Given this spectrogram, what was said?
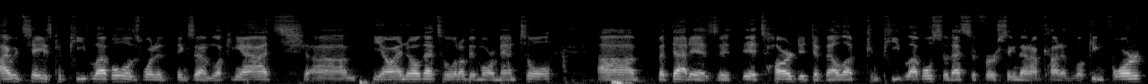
I would say his compete level is one of the things that I'm looking at. Um, you know, I know that's a little bit more mental, uh, but that is it, it's hard to develop compete level. So that's the first thing that I'm kind of looking for,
